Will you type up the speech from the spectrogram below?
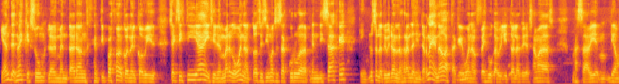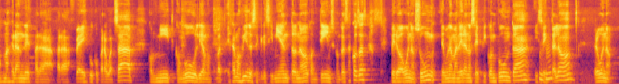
Y antes no es que Zoom lo inventaron tipo con el COVID, ya existía y sin embargo, bueno, todos hicimos esa curva de aprendizaje que incluso la tuvieron los grandes de Internet, ¿no? Hasta que, bueno, Facebook habilitó las videollamadas más, digamos, más grandes para, para Facebook o para WhatsApp, con Meet, con Google, digamos. Estamos viendo ese crecimiento, ¿no? Con Teams, con todas esas cosas. Pero bueno, Zoom de alguna manera, no sé, picó en punta y se instaló. Pero bueno,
